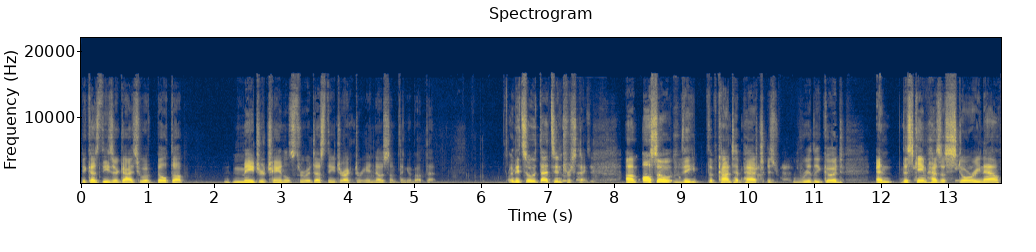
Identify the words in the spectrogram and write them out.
because these are guys who have built up major channels through a destiny directory and know something about that and it's so that's interesting um, also the the content patch is really good and this game has a story now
